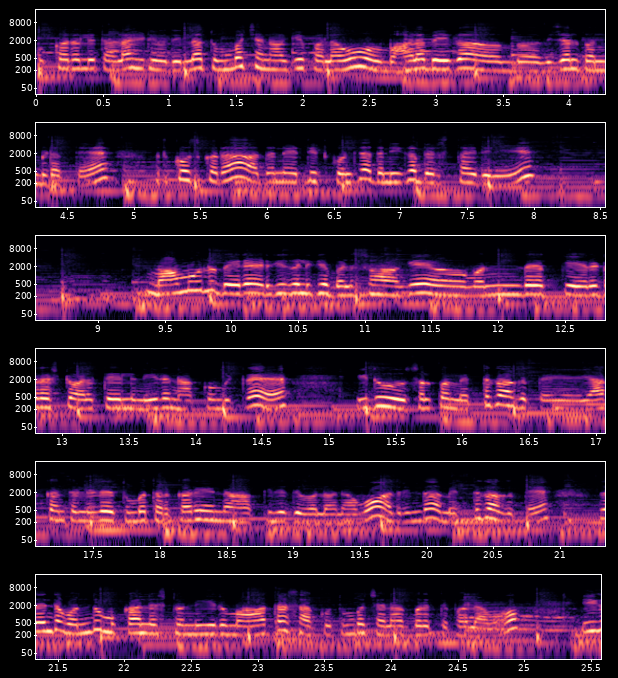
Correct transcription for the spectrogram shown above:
ಕುಕ್ಕರಲ್ಲಿ ತಳ ಹಿಡಿಯೋದಿಲ್ಲ, ತುಂಬ ಚೆನ್ನಾಗಿ ಪಲಾವು ಬಹಳ ಬೇಗ ವಿಜಲ್ ಬಂದುಬಿಡುತ್ತೆ. ಅದಕ್ಕೋಸ್ಕರ ಅದನ್ನು ಎತ್ತಿಟ್ಕೊಂಡಿದ್ದೆ ಅದನ್ನೀಗ ಬೆರೆಸ್ತಾ ಇದ್ದೀನಿ. ಮಾಮೂಲು ಬೇರೆ ಅಡುಗೆಗಳಿಗೆ ಬಳಸೋ ಹಾಗೆ ಒಂದಕ್ಕೆ ಎರಡರಷ್ಟು ಅಳತೆಯಲ್ಲಿ ನೀರನ್ನು ಹಾಕ್ಕೊಂಡ್ಬಿಟ್ರೆ ಇದು ಸ್ವಲ್ಪ ಮೆತ್ತಗಾಗುತ್ತೆ. ಯಾಕಂತ ಹೇಳಿದ್ರೆ ತುಂಬ ತರಕಾರಿಯನ್ನು ಹಾಕಿದ್ದೀವಲ್ಲ ನಾವು, ಅದರಿಂದ ಮೆತ್ತಗಾಗುತ್ತೆ. ಅದರಿಂದ ಒಂದು ಮುಕ್ಕಾಲಷ್ಟು ನೀರು ಮಾತ್ರ ಸಾಕು, ತುಂಬ ಚೆನ್ನಾಗಿ ಬರುತ್ತೆ ಪಲಾವು. ಈಗ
